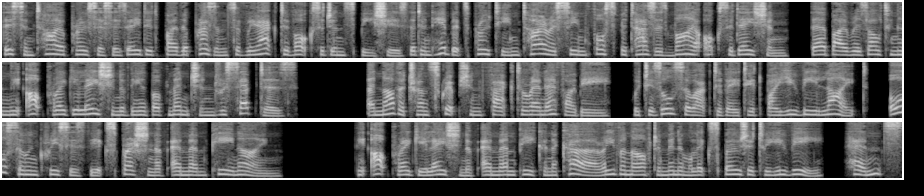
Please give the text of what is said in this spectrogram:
this entire process is aided by the presence of reactive oxygen species that inhibits protein tyrosine phosphatases via oxidation, thereby resulting in the upregulation of the above-mentioned receptors. Another transcription factor NFIB, which is also activated by UV light, also increases the expression of MMP9. The upregulation of MMP can occur even after minimal exposure to UV, hence,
